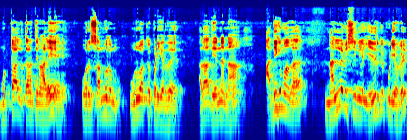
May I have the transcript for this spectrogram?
முட்டாள்தனத்தினாலே ஒரு சமூகம் உருவாக்கப்படுகிறது. அதாவது என்னென்னா அதிகமாக நல்ல விஷயங்களை எதிர்க்கக்கூடியவர்கள்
